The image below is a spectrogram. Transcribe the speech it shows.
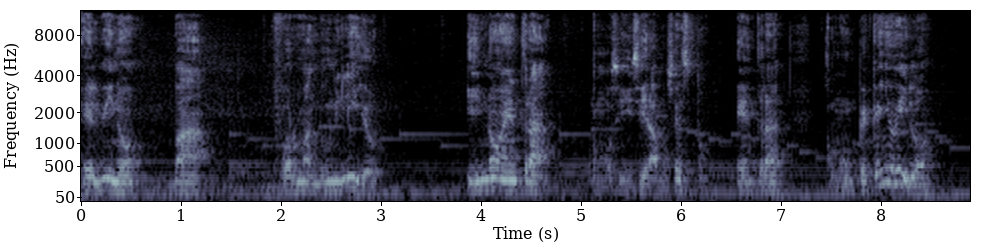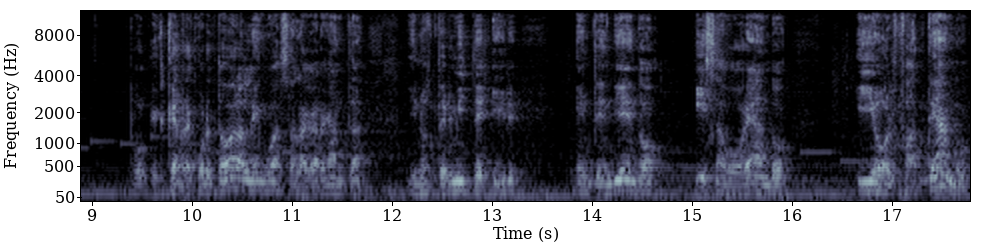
el vino va formando un hilillo y no entra como si hiciéramos esto entra como un pequeño hilo que recorre toda la lengua hasta la garganta y nos permite ir entendiendo y saboreando y olfateando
